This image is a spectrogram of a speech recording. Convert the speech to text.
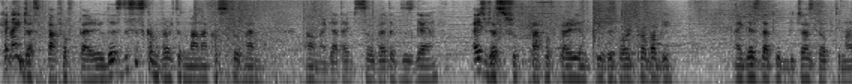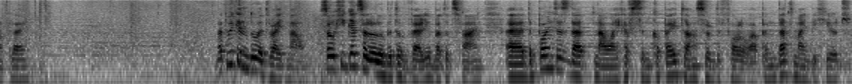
Can I just Path of Peril this? This is converted mana costume and... Oh my god, I'm so bad at this game. I just shoot Path of Peril and clear the board probably. I guess that would be just the optimal play. But we can do it right now. So he gets a little bit of value, but it's fine. Uh, the point is that now I have Syncopate to answer the follow-up, and that might be huge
